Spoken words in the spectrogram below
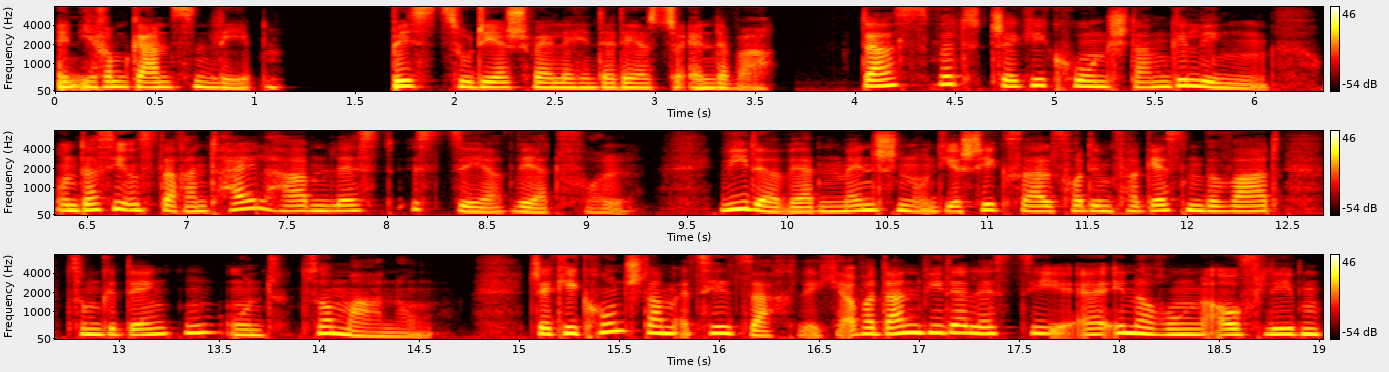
In ihrem ganzen Leben. Bis zu der Schwelle, hinter der es zu Ende war. Das wird Jackie Kronstamm gelingen, und dass sie uns daran teilhaben lässt, ist sehr wertvoll. Wieder werden Menschen und ihr Schicksal vor dem Vergessen bewahrt, zum Gedenken und zur Mahnung. Jackie Kronstamm erzählt sachlich, aber dann wieder lässt sie Erinnerungen aufleben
